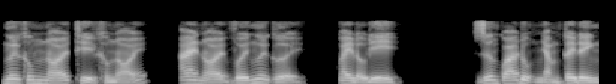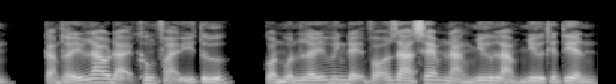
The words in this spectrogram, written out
ngươi không nói thì không nói, ai nói với ngươi cười, quay đầu đi. Dương quá đụng nhằm tây đinh, cảm thấy lao đại không phải ý tứ, còn muốn lấy huynh đệ võ ra xem nàng như làm như thiên tiên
